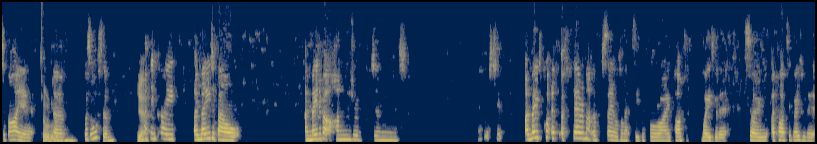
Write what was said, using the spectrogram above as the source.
to buy it. totally. Um, was awesome. Yeah. I think I I made about I made about a hundred and maybe two- I made quite a, a fair amount of sales on Etsy before I parted ways with it. So I parted ways with it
